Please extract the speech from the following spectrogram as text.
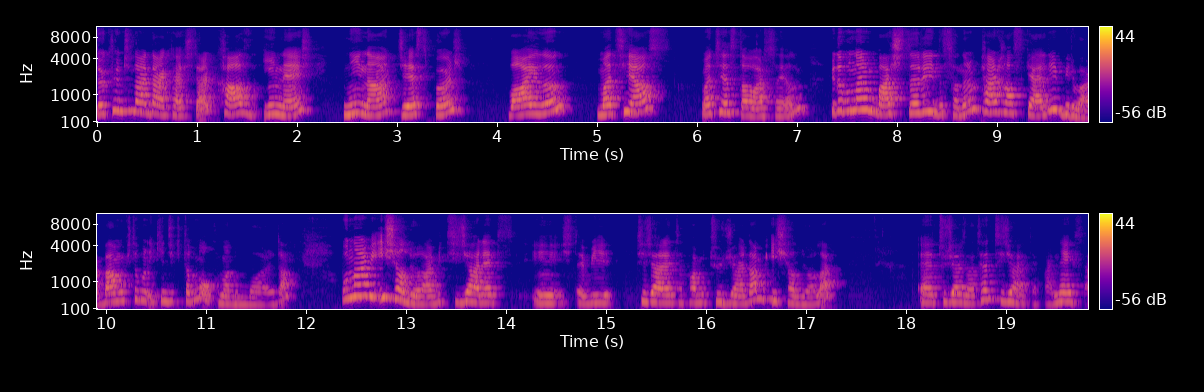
Döküntülerde arkadaşlar Kaz, İneş, Nina, Jasper, Violen, Matias, Matias da varsayalım. Bir de bunların başlarıydı sanırım. Perhaskel diye biri var. Ben bu kitabın ikinci kitabını okumadım bu arada. Bunlar bir iş alıyorlar. Bir ticaret işte bir ticaret yapan bir tüccardan bir iş alıyorlar. E, tüccar zaten ticaret yapar. Neyse.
